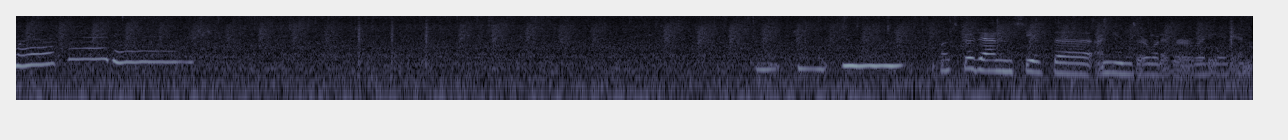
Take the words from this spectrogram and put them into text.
Walk with it. Mm, mm, mm. Let's go down and see if the onions or whatever are ready again.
